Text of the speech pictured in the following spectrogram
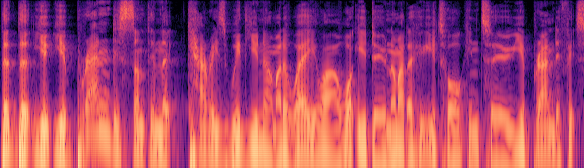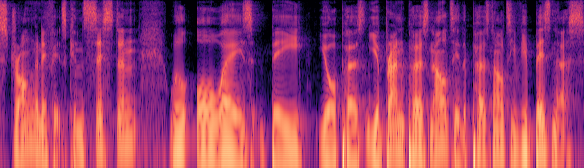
the, the your, your brand is something that carries with you no matter where you are, what you do, no matter who you're talking to. Your brand, if it's strong and if it's consistent, will always be your person, your brand personality, the personality of your business.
